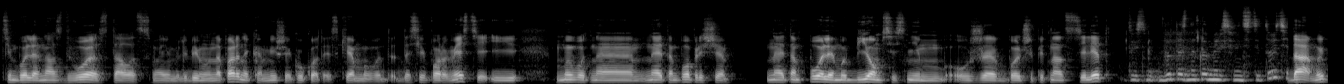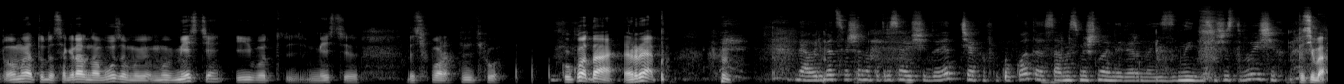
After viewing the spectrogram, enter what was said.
Тем более нас двое стало с моим любимым напарником Мишей Кукотой, с кем мы вот до сих пор вместе. И мы вот на, на этом поприще на этом поле мы бьемся с ним уже больше 15 лет. То есть вы познакомились в институте? Да, мы, мы оттуда с аграрного вуза, мы, мы вместе, и вот вместе до сих пор. Кукота, рэп! Да, у ребят совершенно потрясающий дуэт. Чехов и Кукота, самый смешной, наверное, из ныне существующих. Спасибо.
